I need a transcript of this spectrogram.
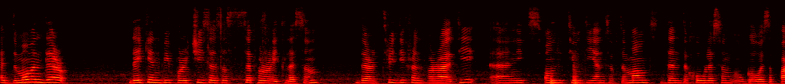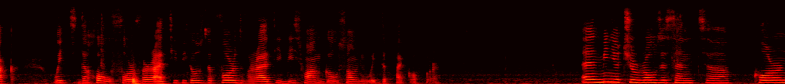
at the moment they're they can be purchased as a separate lesson. There are three different variety and it's only till the end of the month then the whole lesson will go as a pack with the whole four variety because the fourth variety this one goes only with the pack offer. And miniature roses and uh, corn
